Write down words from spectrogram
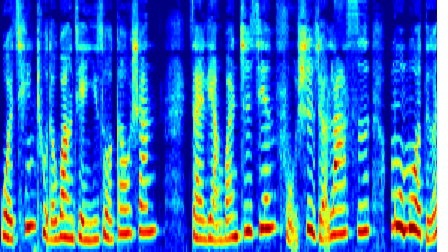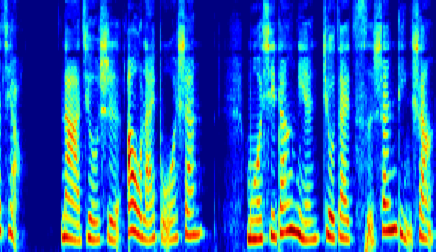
我清楚地望见一座高山在两湾之间俯视着拉斯穆默德角，那就是奥莱博山。摩西当年就在此山顶上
